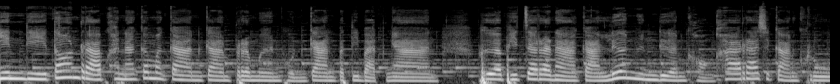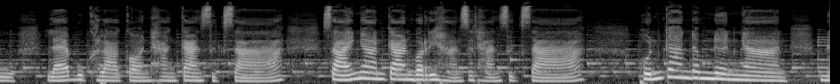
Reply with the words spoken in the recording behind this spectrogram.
ยินดีต้อนรับคณะกรรมการการประเมินผลการปฏิบัติงาน เพื่อพิจารณาการเลื่อนเงินเดือนของข้าราชการครู และบุคลากรทางการศึกษา สายงานการบริหารสถานศึกษา ผลการดำเนินงานใน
